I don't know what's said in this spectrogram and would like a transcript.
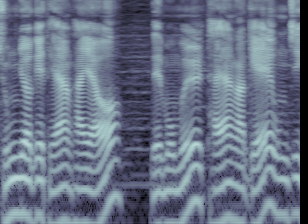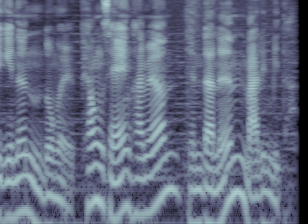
중력에 대항하여 내 몸을 다양하게 움직이는 운동을 평생 하면 된다는 말입니다.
